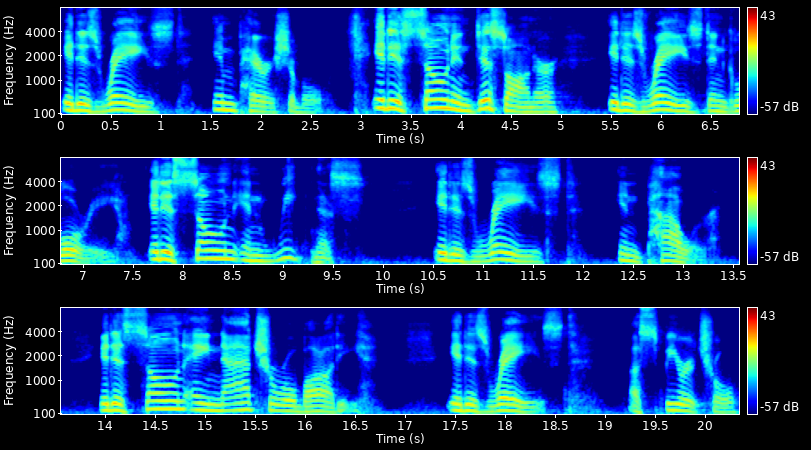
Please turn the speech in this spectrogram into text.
it is raised imperishable. It is sown in dishonor, it is raised in glory. It is sown in weakness, it is raised in power. It is sown a natural body, it is raised a spiritual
